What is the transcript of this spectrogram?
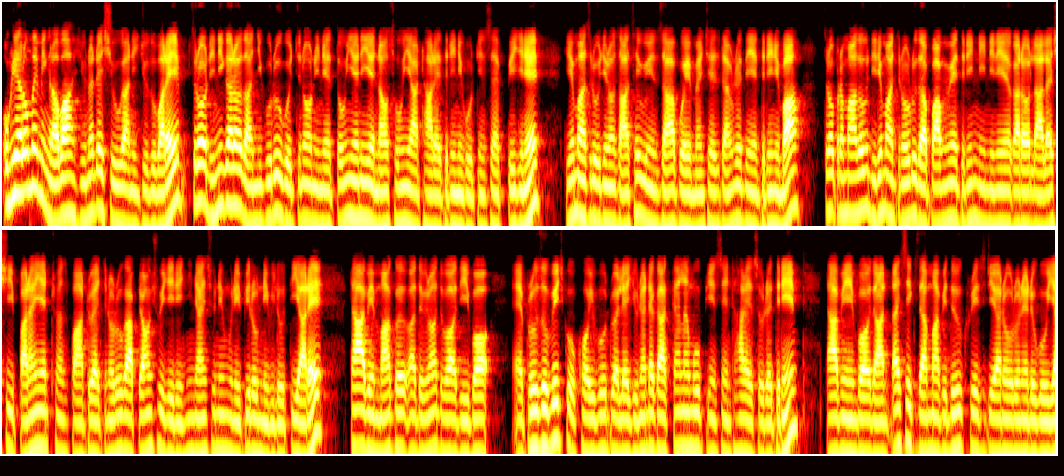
โอเคအားလုံးပဲမင်္ဂလာပါ United Show ကနေကြိုဆိုပါရစေဆိုတော့ဒီနေ့ကတော့ဒါညီကူတို့ကိုကျွန်တော်အနေနဲ့3ရက်နေ့ရဲ့နောက်ဆုံးရထားတဲ့သတင်းတွေကိုတင်ဆက်ပေးခြင်းနဲ့ဒီထဲမှာဆိုလို့ကျွန်တော်စာစိတ်ဝင်စားပွဲ Manchester United ရဲ့သတင်းတွေပါဆိုတော့ပထမဆုံးဒီထဲမှာကျွန်တော်တို့ဒါပါဝင်မဲ့သတင်းနေနေကတော့လာလက်ရှိဘာရန်ရဲ့ transfer အတွက်ကျွန်တော်တို့ကပြောင်းရွှေ့ကြီးတွေညှိနှိုင်းဆွေးနွေးမှုတွေပြုလုပ်နေပြီလို့သိရတယ်ဒါအပြင် Marco ဒီနော်ဒီဘောဒီဘောအဲ Brozovic ကိုခေါ်ယူဖို့အတွက်လည်း United ကကမ်းလှမ်းမှုပြင်ဆင်ထားတယ်ဆိုတဲ့သတင်းဒါအပြင်ပေါ့ဒါတိုက်စစ်ကစားမပြည်သူခရစ္စတီယာနိုရိုနယ်ဒိုကိုရ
